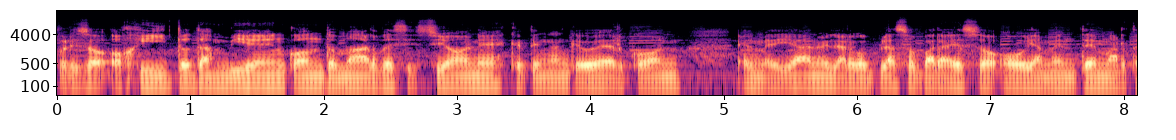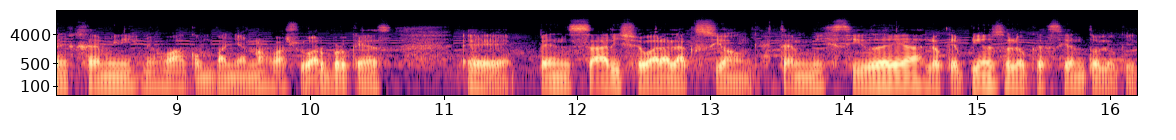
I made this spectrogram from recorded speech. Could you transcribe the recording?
Por eso, ojito también con tomar decisiones que tengan que ver con el mediano y largo plazo. Para eso, obviamente, Martín Géminis nos va a acompañar, nos va a ayudar porque es eh, pensar y llevar a la acción, que estén mis ideas, lo que pienso, lo que siento, lo que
